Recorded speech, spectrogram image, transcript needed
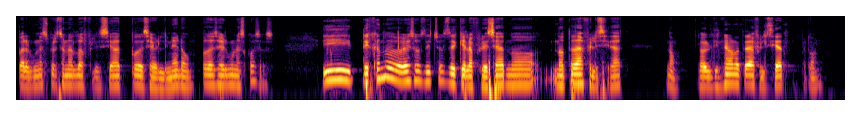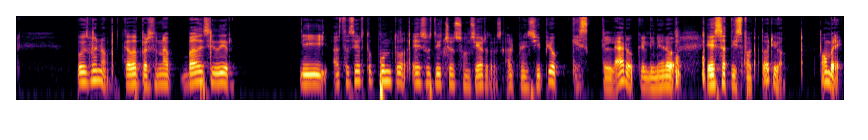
para algunas personas la felicidad puede ser el dinero, puede ser algunas cosas. Y dejando esos dichos de que la felicidad no, no te da felicidad. No, el dinero no te da felicidad, perdón. Pues bueno, cada persona va a decidir y hasta cierto punto esos dichos son ciertos. Al principio que es claro que el dinero es satisfactorio. Hombre,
